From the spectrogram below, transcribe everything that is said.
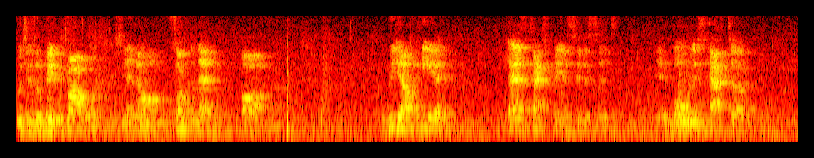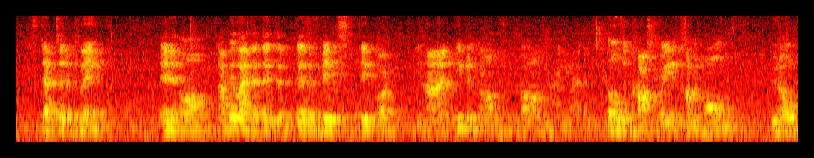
which is a big problem, and, um, something that, uh, we out here, as taxpaying citizens and voters have to step to the plate. And it, um, I realize that there's a, there's a big stigma behind even, um, um, those incarcerated coming home. You know,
